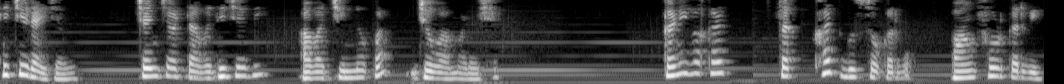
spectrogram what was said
કે ચીડાઈ જવું. ચંચળતા વધી જવી, આવા ચિહ્નો પણ જોવા મળે છે. ઘણી વખત સખત ગુસ્સો કરવો, ભાંગફોડ કરવી,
